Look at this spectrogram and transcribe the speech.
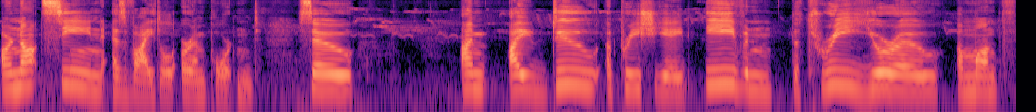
are not seen as vital or important. So I'm I do appreciate even the three euro a month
